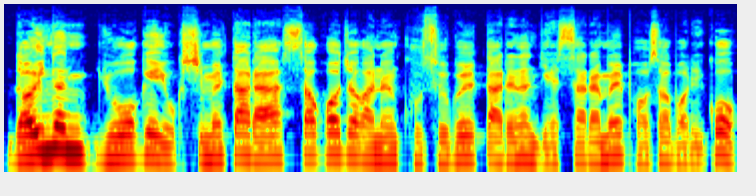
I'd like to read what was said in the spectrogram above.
너희는 유혹의 욕심을 따라 썩어져가는 구습을 따르는 옛사람을 벗어버리고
